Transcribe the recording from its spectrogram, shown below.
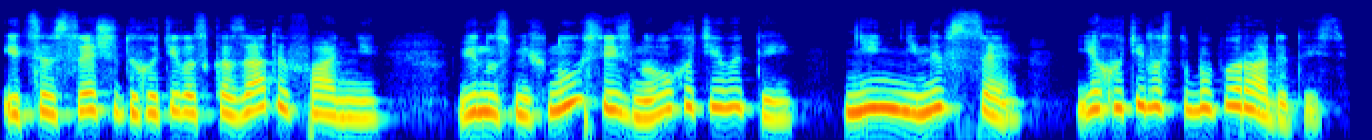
І це все, що ти хотіла сказати, Фанні? Він усміхнувся і знову хотів іти. Ні, ні, не все. Я хотіла з тобою порадитись.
